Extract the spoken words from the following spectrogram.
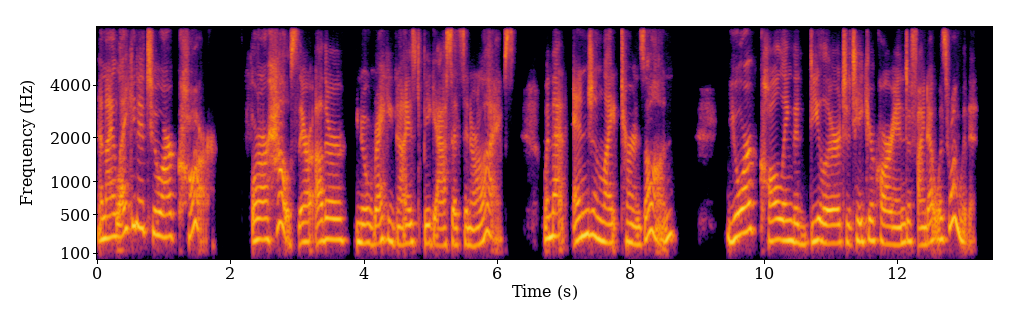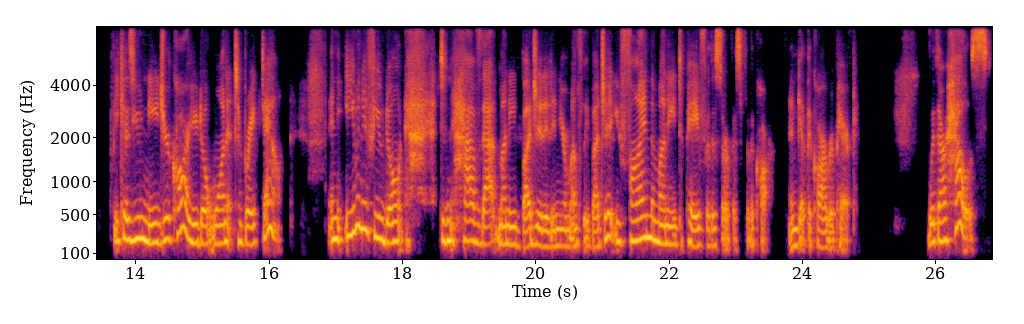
And I liken it to our car or our house. There are other, you know, recognized big assets in our lives. When that engine light turns on, you're calling the dealer to take your car in to find out what's wrong with it because you need your car. You don't want it to break down. And even if you don't didn't have that money budgeted in your monthly budget, you find the money to pay for the service for the car and get the car repaired. With our house,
